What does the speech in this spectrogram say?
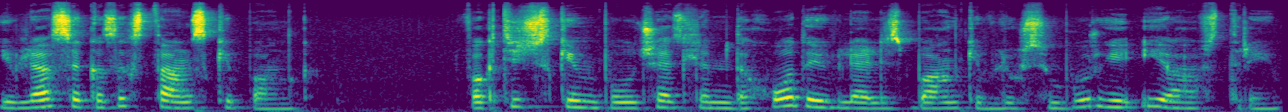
являлся казахстанский банк. Фактическими получателями дохода являлись банки в Люксембурге и Австрии.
